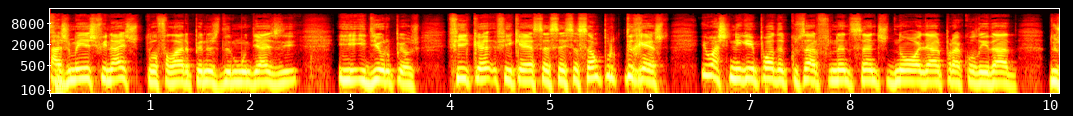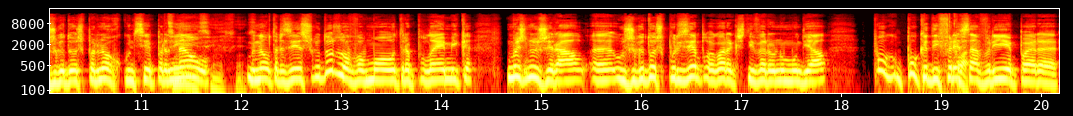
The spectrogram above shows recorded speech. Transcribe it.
às meias finais. Estou a falar apenas de mundiais e, e, e, de europeus. Fica, fica essa sensação, porque de resto, eu acho que ninguém pode acusar Fernando Santos de não olhar para a qualidade dos jogadores, para não reconhecer, para sim, não, sim, sim, não trazer esses jogadores. Houve uma outra polémica, mas no geral, uh, os jogadores, por exemplo, agora que estiveram no Mundial, pouca diferença claro. haveria para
